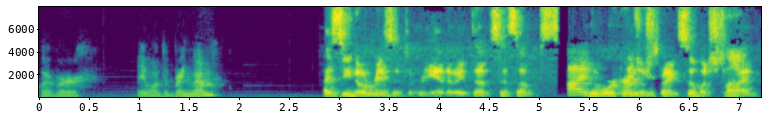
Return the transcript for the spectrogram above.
whoever they want to bring them. I see no reason to reanimate them since I'm, I, the workers I'm are spending so much time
